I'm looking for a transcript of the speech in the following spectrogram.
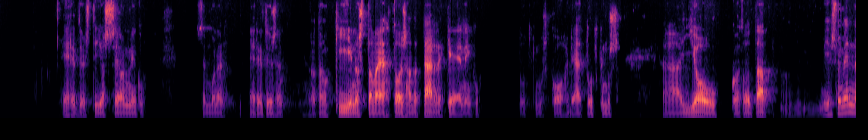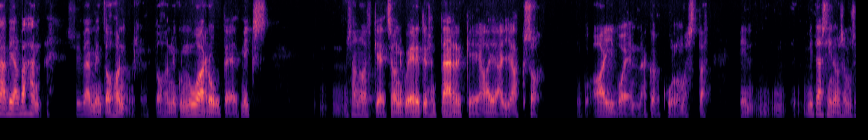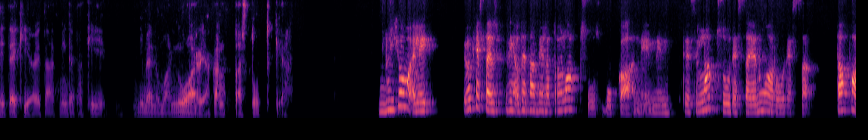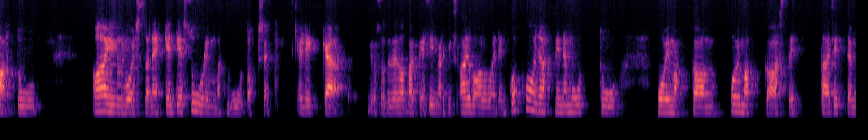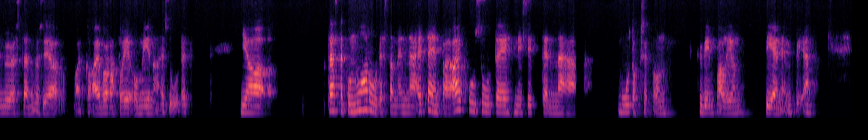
erityisesti jos se on niin kuin semmoinen erityisen kiinnostava ja toisaalta tärkeä niin kuin tutkimuskohde ja tutkimusjoukko. Tota, jos me mennään vielä vähän syvemmin tuohon tohon niin nuoruuteen, että miksi sanoitkin, että se on niin erityisen tärkeä ajanjakso niin aivojen näkökulmasta, niin mitä siinä on sellaisia tekijöitä, että minkä takia nimenomaan nuoria kannattaisi tutkia? No joo, eli oikeastaan jos otetaan vielä tuo lapsuus mukaan, niin, niin tietysti lapsuudessa ja nuoruudessa tapahtuu aivoissa ne kenties suurimmat muutokset. Eli jos otetaan vaikka esimerkiksi aivoalueiden kokoja, niin ne muuttuu voimakkaasti, tai sitten myös tämmöisiä vaikka aivoratojen ominaisuudet. Ja tästä kun nuoruudesta mennään eteenpäin aikuisuuteen, niin sitten nämä muutokset on hyvin paljon pienempiä.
